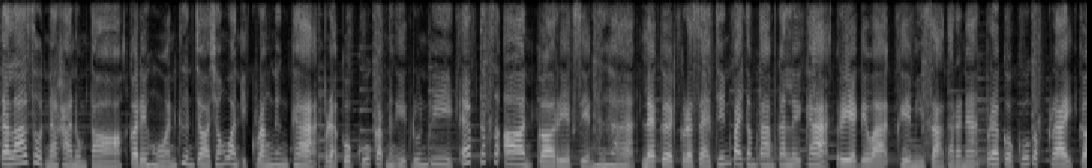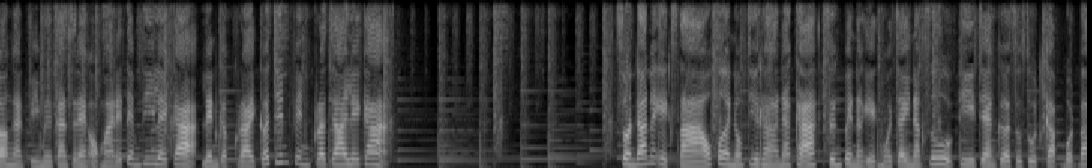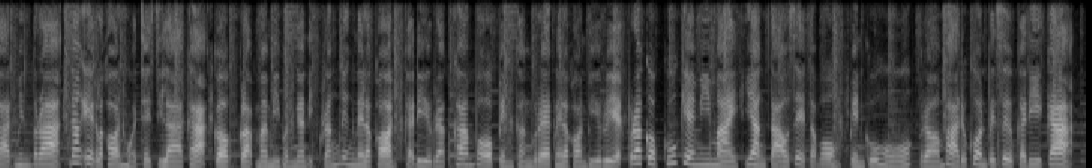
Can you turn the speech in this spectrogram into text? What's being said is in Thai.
แต่ล่าสุดนะคะหนุ่มต่อก็ได้หวนคืนจอช่องวันอีกครั้งหนึ่งค่ะ ประกบคู่กับนางเอกรุ่นพี่แอฟทักษะออนก็เรียกเสียงฮือฮาและเกิดกระแสจิ้นไปตามๆกันเลยค่ะ เรียกได้ว่าเคมีสาธารณะ ประกบคู่กับใคร ก็งัดฝีมือการแสดงออกมาได้เต็มที่เลยค่ะ เล่นกับใครก็จิ้นฟินกระจายเลยค่ะ ส่วนด้านนางเอกสาวเฟิร์นนบจิรานะคะ ซึ่งเป็นนางเอกหัวใจนักสู้ ที่แจ้งเกิดสุดๆ กับบทบาทมินตรานางเอกละครหัวใจศิลาค่ะ ก็กลับมามีผลงานอีกครั้งหนึ่งในละคร คดีรักข้ามภพเป็นครั้งแรกในละครพีเรียด ประกบคู่เคมีใหม่ อย่างเต๋าเศรษฐพงศ์เป็นคู่หู พร้อมพาทุกคนไปสืบคดีค่ะ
